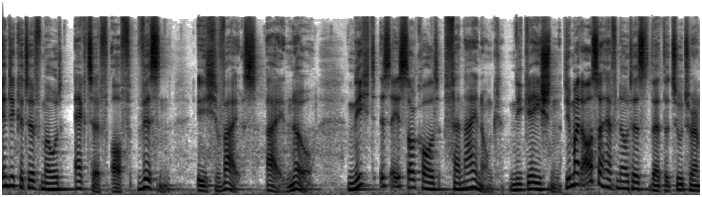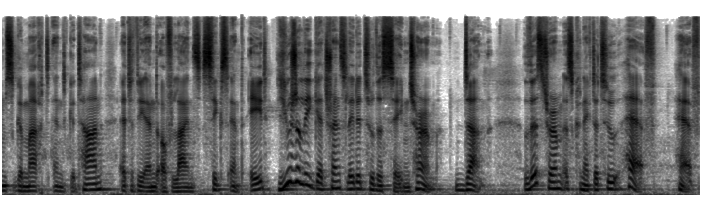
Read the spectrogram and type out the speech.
indicative mode, active of wissen, ich weiß, I know. Nicht is a so-called Verneinung, negation. You might also have noticed that the two terms gemacht and getan at the end of lines 6 and 8 usually get translated to the same term, done. This term is connected to have, have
